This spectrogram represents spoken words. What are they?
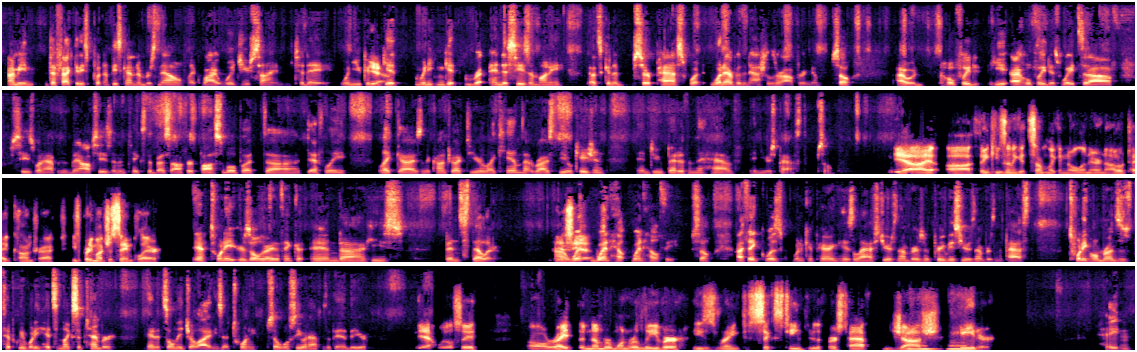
I mean, the fact that he's putting up these kind of numbers now, like, why would you sign today when you can Yeah. get when you can get re- end of season money that's going to surpass what whatever the Nationals are offering him? So, I would hopefully he I hopefully just waits it off, sees what happens in the offseason and takes the best offer possible. But uh, definitely like guys in a contract year like him that rise to the occasion and do better than they have in years past. So. Yeah, I uh, think he's going to get something like a Nolan Arenado type contract. He's pretty much the same player. Yeah, 28 years old, right? I think, and uh, he's been stellar uh, Yes, when yeah. when, hel- when healthy. So I think was when comparing his last year's numbers or previous year's numbers in the past, 20 home runs is typically what he hits in like September, and it's only July and he's at 20. So we'll see what happens at the end of the year. Yeah, we'll see. All right, the number one reliever. He's ranked 16th through the first half. Josh Hader. Hayden,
